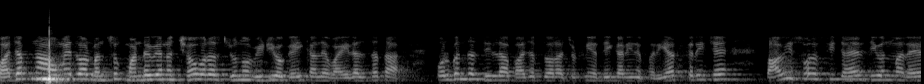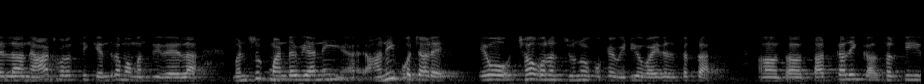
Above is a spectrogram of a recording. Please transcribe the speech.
ભાજપના ઉમેદવાર મનસુખ માંડવિયાનો છ વર્ષ જૂનો વીડિયો ગઈકાલે વાયરલ થતા પોરબંદર જિલ્લા ભાજપ દ્વારા ચૂંટણી અધિકારીને ફરિયાદ કરી છે. બાવીસ વર્ષથી જાહેર જીવનમાં રહેલા અને આઠ વર્ષથી કેન્દ્રમાં મંત્રી રહેલા મનસુખ માંડવિયાની હાનિ પહોંચાડે એવો છ વર્ષ જૂનો કોકે વીડિયો વાયરલ કરતા તાત્કાલિક અસરથી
